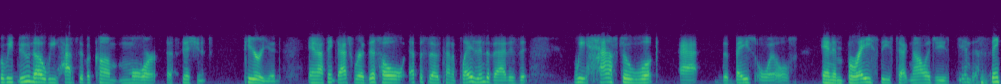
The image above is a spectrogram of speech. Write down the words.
but we do know we have to become more efficient, period. And I think that's where this whole episode kind of plays into that is that we have to look at the base oils and embrace these technologies, begin to think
